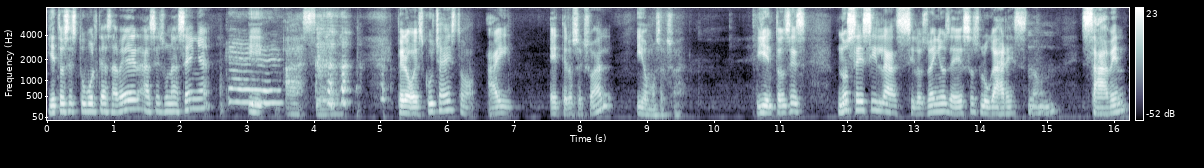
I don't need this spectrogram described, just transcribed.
Y entonces tú volteas a ver, haces una seña ¿Qué? y así. Ah, Pero escucha esto, hay heterosexual y homosexual. Y entonces no sé si, las, si los dueños de esos lugares ¿no? uh -huh. saben,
